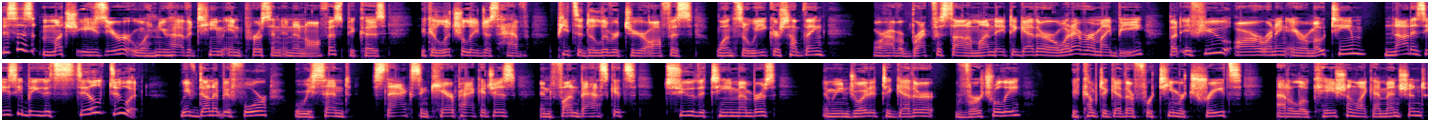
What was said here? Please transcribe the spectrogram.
This is much easier when you have a team in person in an office because you could literally just have pizza delivered to your office once a week or something or have a breakfast on a Monday together or whatever it might be. But if you are running a remote team, not as easy, but you could still do it. We've done it before where we send snacks and care packages and fun baskets to the team members and we enjoyed it together virtually. We come together for team retreats at a location, like I mentioned,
